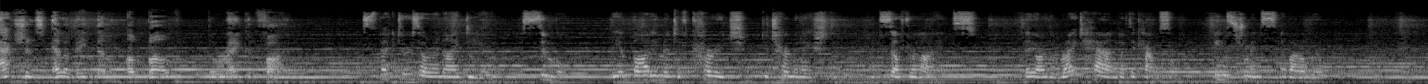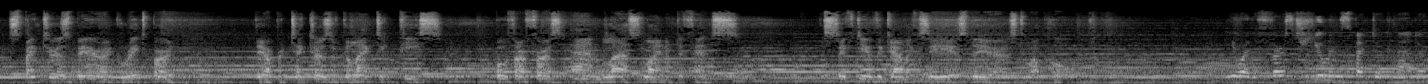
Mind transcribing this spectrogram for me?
actions elevate them above the rank and file. Spectres are an ideal, a symbol, the embodiment of courage, determination, and self-reliance. They are the right hand of the Council, instruments of our will. Spectres bear a great burden. They are protectors of galactic peace, both our first and last line of defense. The safety of the galaxy is theirs to uphold. You are the first human Spectre, Commander.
